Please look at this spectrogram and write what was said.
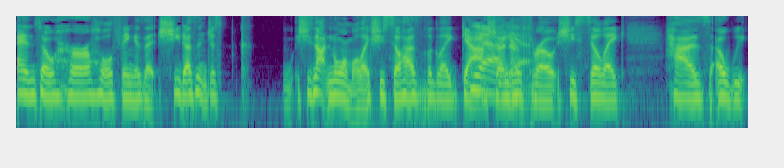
and so her whole thing is that she doesn't just, she's not normal. Like she still has the like gash Yeah, on yeah. her throat. She still like has a we.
